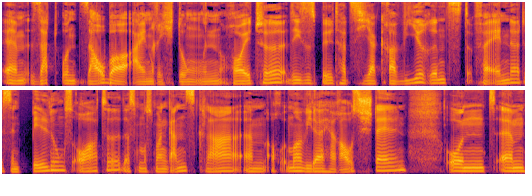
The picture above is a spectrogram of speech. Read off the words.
ähm, Satt- und Sauber-Einrichtungen heute. Dieses Bild hat sich ja gravierendst verändert. Es sind Bildungsorte, das muss man ganz klar ähm, auch immer wieder herausstellen. Und ähm,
